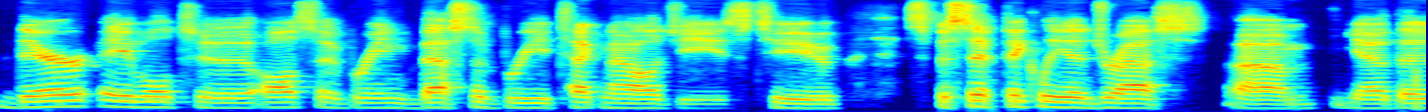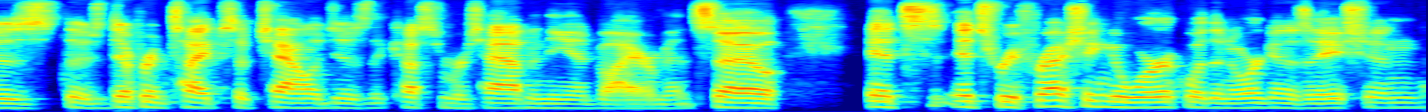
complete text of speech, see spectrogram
they're able to also bring best of breed technologies to specifically address um, you know those those different types of challenges that customers have in the environment. So it's it's refreshing to work with an organization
